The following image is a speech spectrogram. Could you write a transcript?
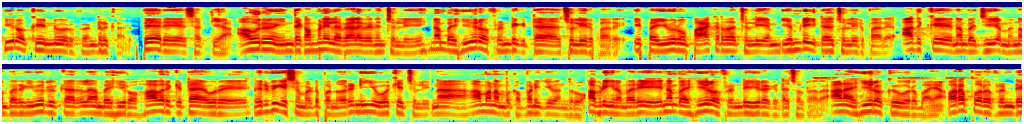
ஹீரோக்கு இன்னொரு ஃப்ரெண்ட் இருக்காரு. பேரு சத்யா. அவரும் இந்த கம்பெனில வேலை வேணும்னு சொல்லி நம்ம ஹீரோ ஃப்ரெண்டு கிட்ட சொல்லியிருப்பாரு. இப்ப இவரும் பாக்குறதா சொல்லி எம் எம்டி கிட்ட சொல்லியிருப்பாரு. அதுக்கு நம்ம ஜிஎம் நம்ம இவர் இருக்காருல நம்ம ஹீரோ அவர்கிட்ட ஒரு வெரிஃபிகேஷன் மட்டும் பண்ணுவாரு. நீ ஓகே சொல்லினா ஆமா நம்ம கம்பெனிக்கு வந்து வந்துருவோம். அப்படிங்கிற மாதிரி நம்ம ஹீரோ ஃப்ரெண்டு ஹீரோ கிட்ட சொல்றாரு ஆனா ஹீரோக்கு ஒரு பயம். வரப்போற ஃப்ரெண்டு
